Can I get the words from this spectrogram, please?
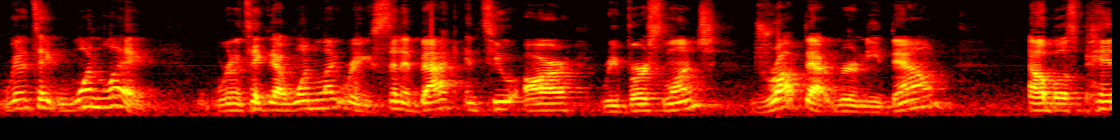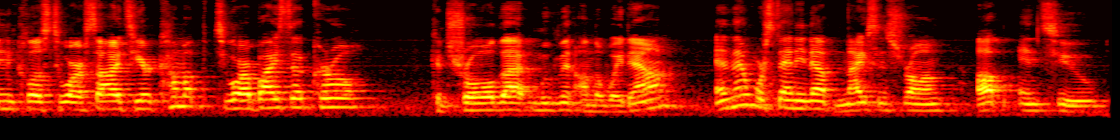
We're gonna take one leg. We're gonna take that one leg, we're gonna send it back into our reverse lunge, drop that rear knee down, elbows pinned close to our sides here, come up to our bicep curl, control that movement on the way down, and then we're standing up nice and strong up into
